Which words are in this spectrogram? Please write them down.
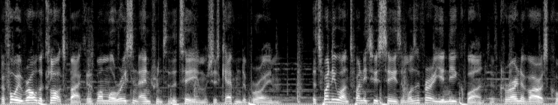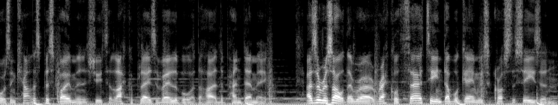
Before we roll the clocks back, there's one more recent entrant to the team, which is Kevin De Bruyne. The 21 22 season was a very unique one, with coronavirus causing countless postponements due to lack of players available at the height of the pandemic. As a result, there were a record 13 double game weeks across the season.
